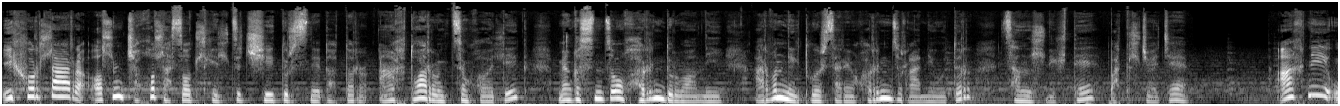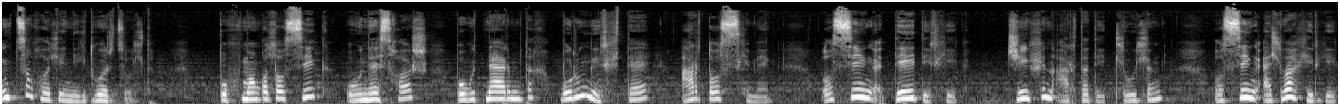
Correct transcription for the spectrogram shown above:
Их хурлаар олон чухал асуудал хилцэж шийдвэрлсэний дотор анх дугаар үндсэн хуулийг 1924 оны 11-р сарын 26-ны өдөр санал нэгтээ баталж байжээ. Анхны үндсэн хуулийн 1-р зүйлд бүх Монгол улсыг үүнээс хойш бүгд найрамдах бүрэн эрхтэй ард улс хэмээн улсын дээд эрхийг жинхэнэ ардад идлүүлэн улсын альва хэргийг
